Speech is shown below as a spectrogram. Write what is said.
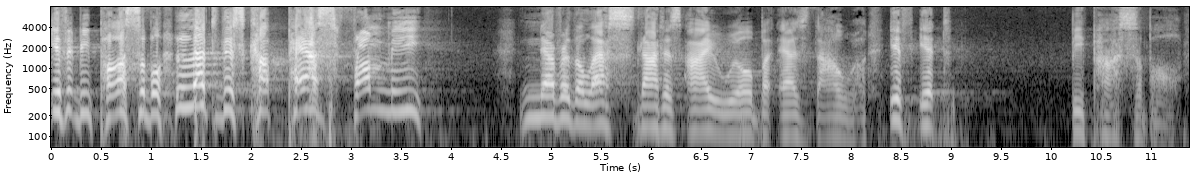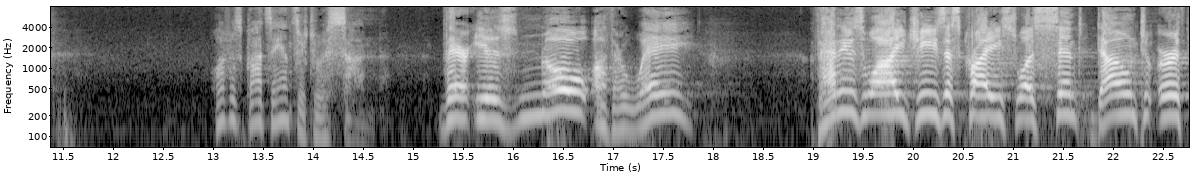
if it be possible, let this cup pass from me. Nevertheless, not as I will, but as thou wilt. If it be possible. What was God's answer to his son? There is no other way. That is why Jesus Christ was sent down to earth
